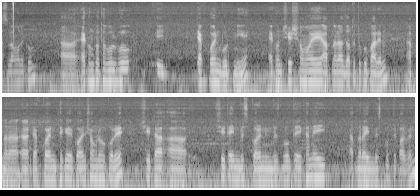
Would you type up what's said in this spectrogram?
আসসালামু আলাইকুম। এখন কথা বলব এই ট্যাপ কয়েন বোর্ড নিয়ে। এখন শেষ সময়ে আপনারা যতটুকু পারেন আপনারা ট্যাপ কয়েন থেকে কয়েন সংগ্রহ করে সেটা সেটা ইনভেস্ট করেন। ইনভেস্ট বলতে এখানেই আপনারা ইনভেস্ট করতে পারবেন।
